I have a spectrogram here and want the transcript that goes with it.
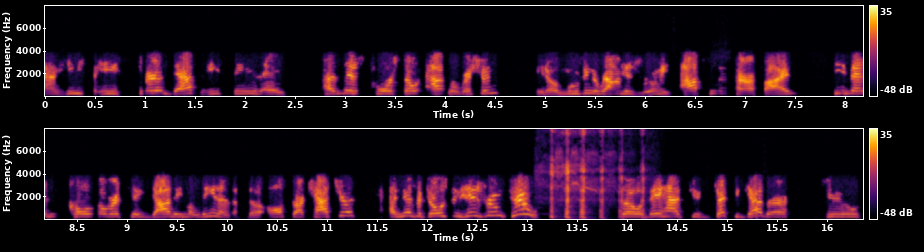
And he, he's scared to death and he sees a headless torso apparition, you know, moving around his room. He's absolutely terrified. He then called over to Yadi Molina, the all-star catcher, and there's a ghost in his room too. so they had to get together to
